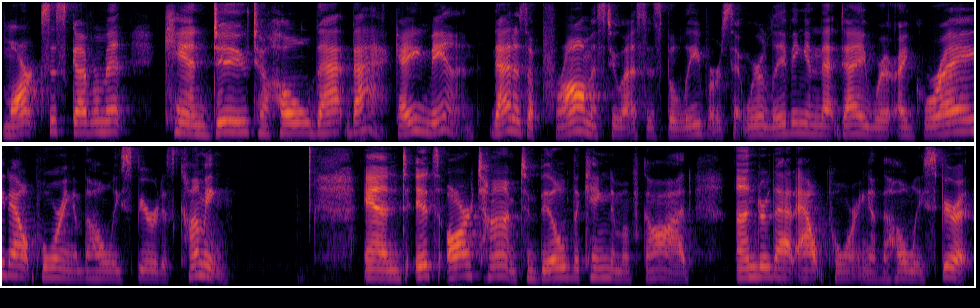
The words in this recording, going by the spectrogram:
Marxist government can do to hold that back. Amen. That is a promise to us as believers that we're living in that day where a great outpouring of the Holy Spirit is coming. And it's our time to build the kingdom of God under that outpouring of the Holy Spirit.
